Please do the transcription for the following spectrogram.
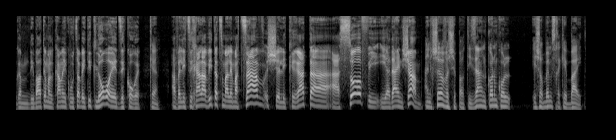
גם דיברתם על כמה היא קבוצה ביתית, לא רואה את זה קורה. כן. אבל היא צריכה להביא את עצמה למצב שלקראת הסוף היא, היא עדיין שם. אני חושב אבל שפרטיזן, קודם כל, יש הרבה משחקי בית.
